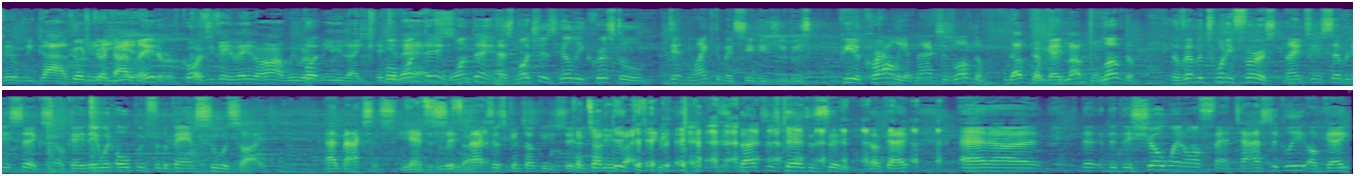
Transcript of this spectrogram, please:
good we got. Good we got later, of course. You say later on we were But- really like kicking But one ass. thing, one thing, as much as Hilly Kristal didn't like them at CBGB's, Peter Crowley at Max's loved them. Loved them, Okay, loved them. Loved them. November twenty first, nineteen seventy six. Okay, they would open for the band Suicide at Max's, Yeah, Kansas City. Max's, Kentucky City. Kentucky Max's, Kansas City. Okay, and uh, the, the the show went off fantastically. Okay,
